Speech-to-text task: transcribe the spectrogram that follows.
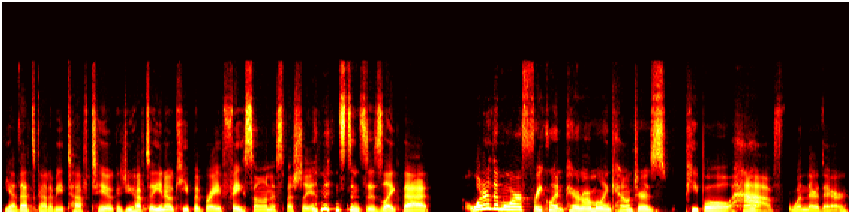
Yeah, that's got to be tough too, because you have to, you know, keep a brave face on, especially in instances like that. What are the more frequent paranormal encounters people have when they're there?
